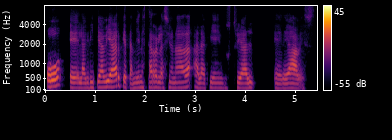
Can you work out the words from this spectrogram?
O eh, la gripe aviar, que también está relacionada a la cría industrial eh, de aves.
